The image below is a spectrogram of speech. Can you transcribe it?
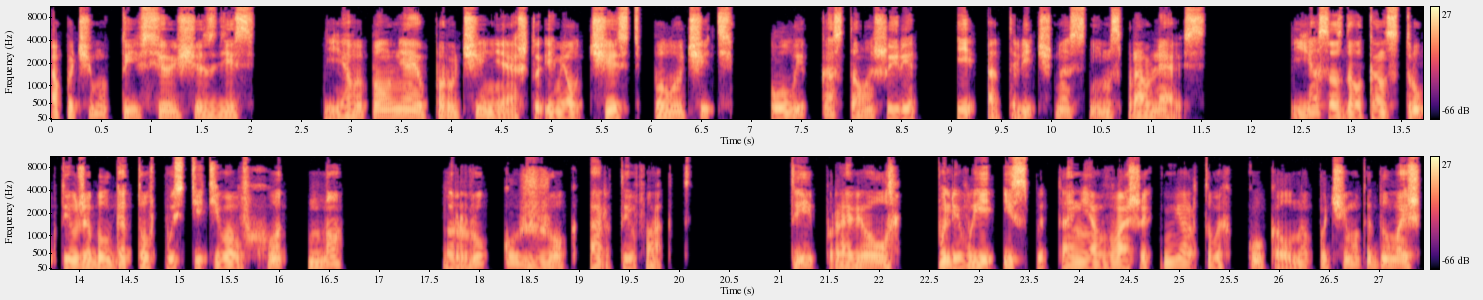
А почему ты все еще здесь? Я выполняю поручение, что имел честь получить. Улыбка стала шире. И отлично с ним справляюсь. Я создал конструкт и уже был готов пустить его в ход, но... Руку сжег артефакт. Ты провел полевые испытания ваших мертвых кукол, но почему ты думаешь,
